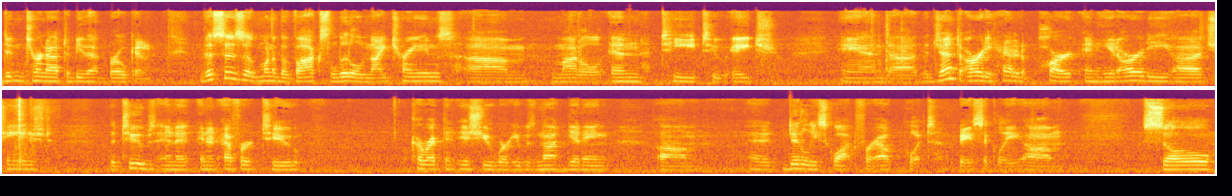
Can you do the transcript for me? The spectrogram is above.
didn't turn out to be that broken? This is a, one of the Vox Little Night Trains, um, model NT2H, and uh, the gent already had it apart, and he had already uh, changed the tubes in it in an effort to correct an issue where he was not getting um, a diddly squat for output, basically. Um, so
